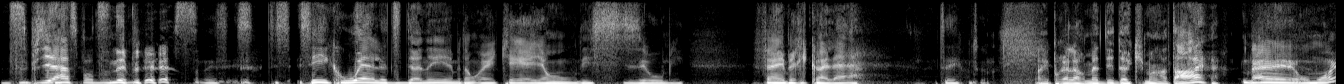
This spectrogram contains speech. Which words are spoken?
10 piastres pour Disney+. Plus. C'est- quoi, là, d'y donner, mettons, un crayon, des ciseaux, puis faire un bricolat? En tout cas. Ils pourraient leur mettre des documentaires. Ben, au moins.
